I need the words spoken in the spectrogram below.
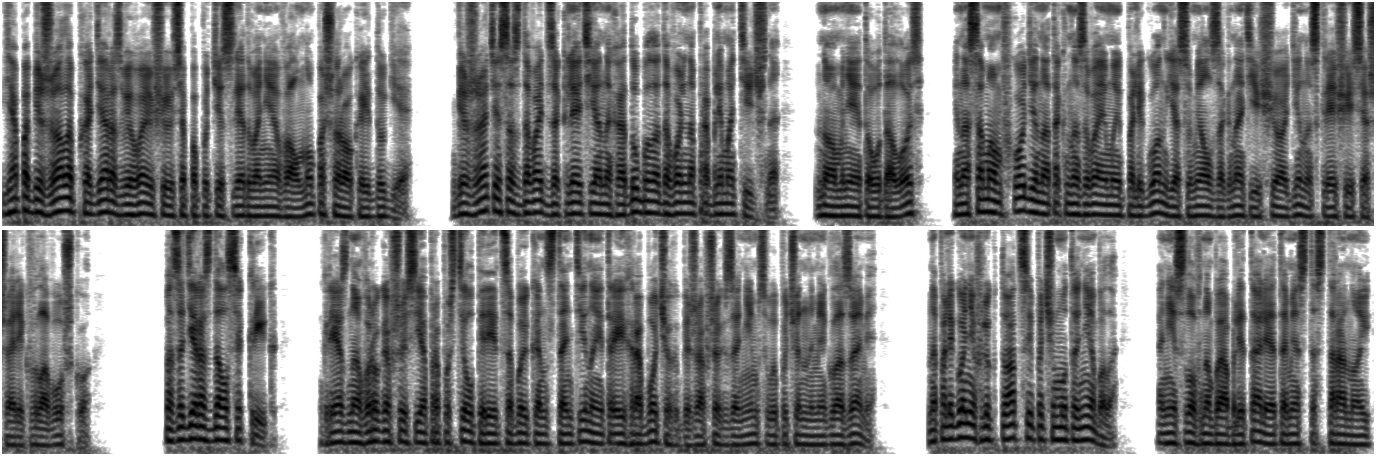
Я побежал, обходя развивающуюся по пути следования волну по широкой дуге. Бежать и создавать заклятия на ходу было довольно проблематично, но мне это удалось, и на самом входе на так называемый полигон я сумел загнать еще один искрящийся шарик в ловушку. Позади раздался крик. Грязно выругавшись, я пропустил перед собой Константина и троих рабочих, бежавших за ним с выпученными глазами — на полигоне флюктуаций почему-то не было. Они словно бы облетали это место стороной,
